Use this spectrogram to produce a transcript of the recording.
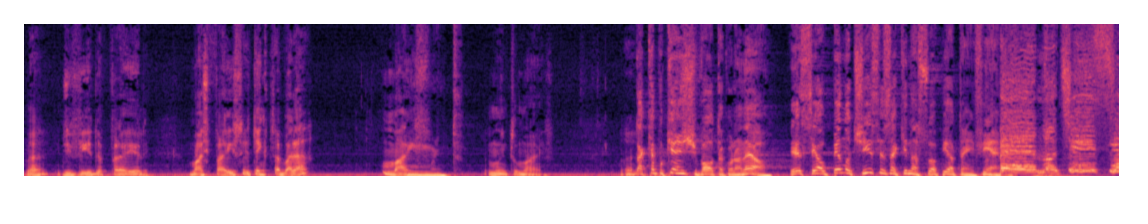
né, de vida para ele. Mas para isso ele tem que trabalhar mais. Muito. Muito mais. Né? Daqui a pouquinho a gente volta, Coronel. Esse é o P Notícias aqui na sua Piatã FM. P Notícias.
